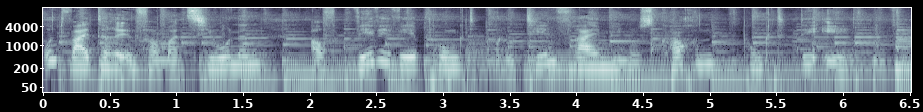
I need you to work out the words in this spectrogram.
und weitere Informationen auf www.glutenfrei-kochen.de.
